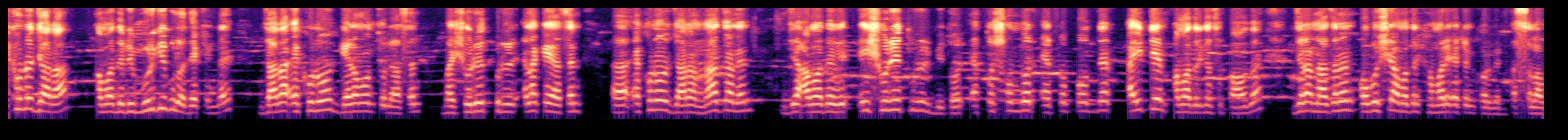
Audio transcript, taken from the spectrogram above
এখনও যারা আমাদের এই মুরগিগুলো দেখেন না যারা এখনও গ্রাম অঞ্চলে আছেন বা শরীয়তপুরের এলাকায় আছেন এখনও যারা না জানেন যে আমাদের এই শরীয়তপুরের ভিতর এত সুন্দর, এত পদ্মের আইটেম আমাদের কাছে পাওয়া যায়, যারা না জানেন অবশ্যই আমাদের খামারে অ্যাটেন্ড করবেন। আসসালাম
